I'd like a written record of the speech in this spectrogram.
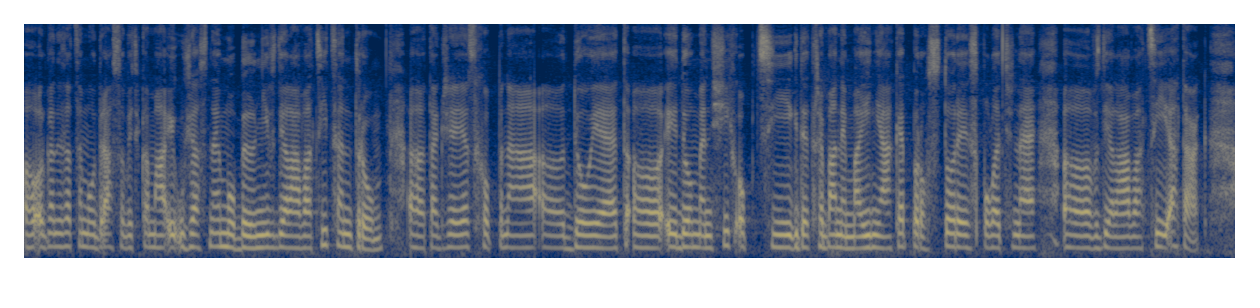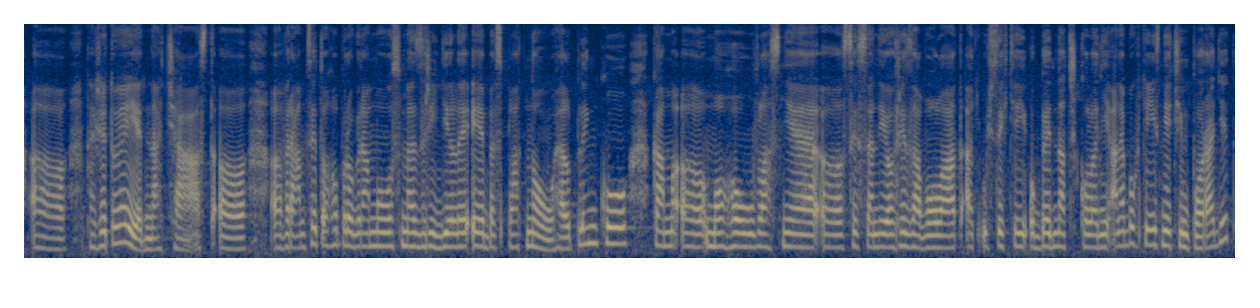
Organizace Moudrá sovička má i úžasné mobilní vzdělávací centrum, takže je schopná Eh, dojet eh, i do menších obcí, kde třeba nemají nějaké prostory společné eh, vzdělávací a tak. Takže to je jedna část. V rámci toho programu jsme zřídili i bezplatnou helplinku, kam mohou vlastně si seniori zavolat, ať už si chtějí objednat školení, anebo chtějí s něčím poradit,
